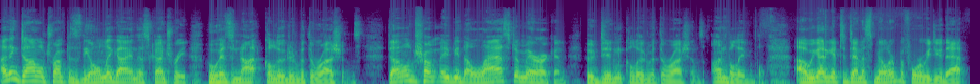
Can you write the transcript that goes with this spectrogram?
I think Donald Trump is the only guy in this country who has not colluded with the Russians. Donald Trump may be the last American who didn't collude with the Russians. Unbelievable. Uh, we got to get to Dennis Miller before we do that.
